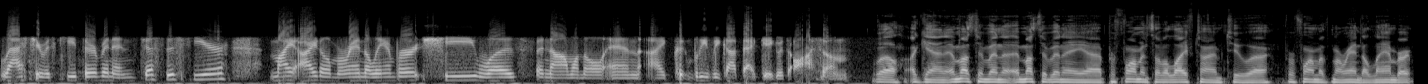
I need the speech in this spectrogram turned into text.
last year was Keith Urban, and just this year, my idol Miranda Lambert, she was phenomenal, and I couldn't believe we got that gig. It was awesome. Well, again, it must have been a, it must have been a uh, performance of a lifetime to uh, perform with Miranda Lambert.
